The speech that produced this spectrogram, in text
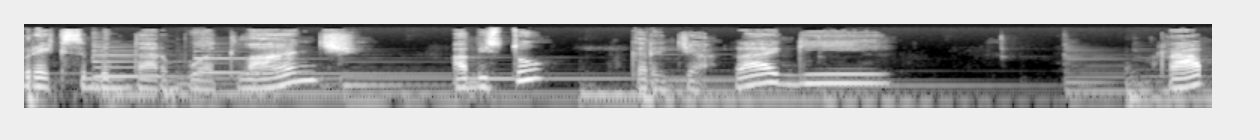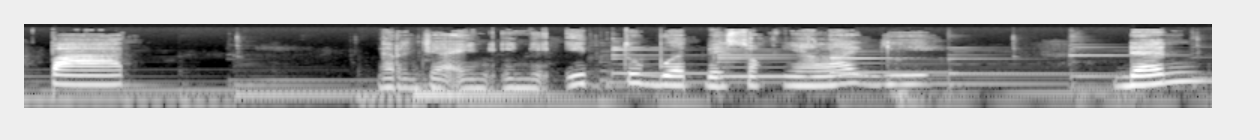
break sebentar buat lunch, habis itu kerja lagi, rapat, ngerjain ini itu buat besoknya lagi. Dan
